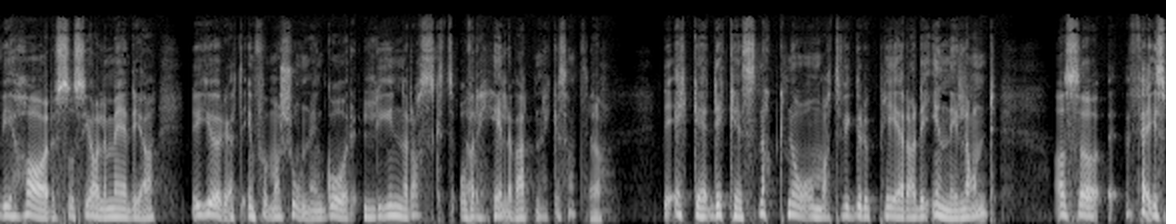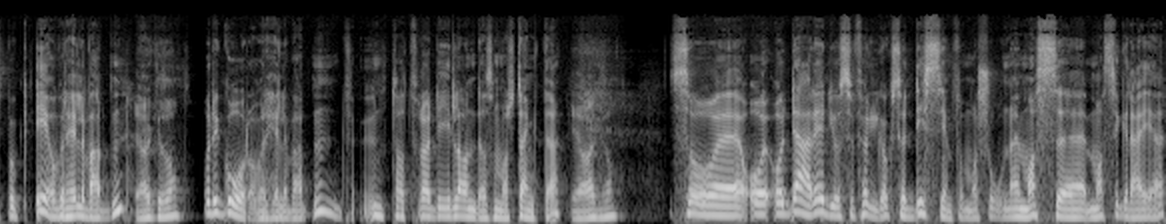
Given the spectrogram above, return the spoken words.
vi har sosiale medier, det gjør jo at informasjonen går lynraskt over hele verden. ikke sant? Ja. Det er, ikke, det er ikke snakk nå om at vi grupperer det inn i land. Altså, Facebook er over hele verden, Ja, ikke sant? Og det går over hele verden, unntatt fra de landene som har stengt det. Ja, ikke sant? Så, eh, og, og der er det jo selvfølgelig også disinformasjon og masse, masse greier.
